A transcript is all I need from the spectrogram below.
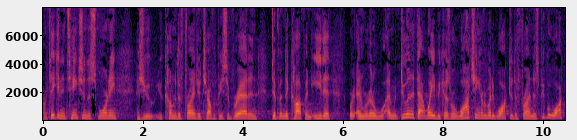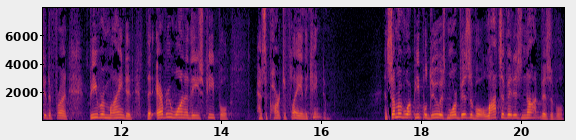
We're taking intention this morning as you, you come to the front, you tear off a piece of bread and dip it in the cup and eat it. We're, and we're going to, and we're doing it that way because we're watching everybody walk to the front. As people walk to the front, be reminded that every one of these people has a part to play in the kingdom. And some of what people do is more visible. Lots of it is not visible.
